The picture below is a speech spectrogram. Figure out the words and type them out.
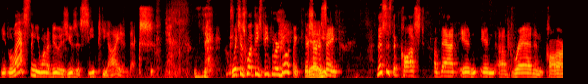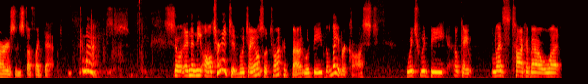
The last thing you want to do is use a CPI index, which is what these people are doing. They're Yeah, sort of you- saying, this is the cost of that in in uh, bread and cars and stuff like that. Come on. So, and then the alternative, which I also talk about, would be the labor cost, which would be okay. Let's talk about what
